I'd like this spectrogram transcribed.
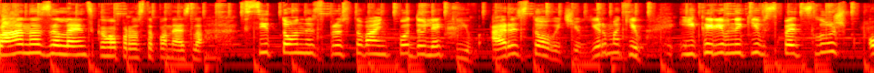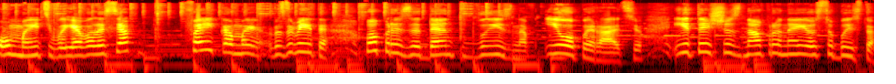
Пана Зеленського просто понесло. Всі тони спростувань подоляків, арестовичів, єрмаків і керівників спецслужб омить виявилися. Фейками, розумієте? Бо президент визнав і операцію, і те, що знав про неї особисто,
